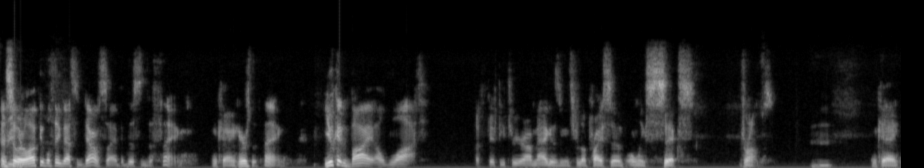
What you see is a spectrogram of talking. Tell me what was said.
And so the- a lot of people think that's the downside, but this is the thing. Okay, here's the thing. You can buy a lot of 53 round magazines for the price of only six drums. Mhm. Okay,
